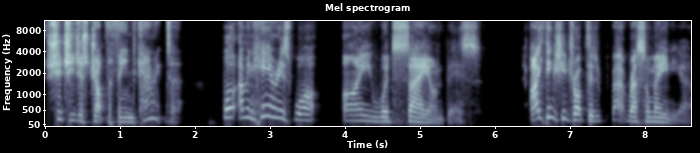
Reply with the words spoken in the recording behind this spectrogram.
should she just drop the fiend character? Well, I mean, here is what I would say on this. I think she dropped it at WrestleMania.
